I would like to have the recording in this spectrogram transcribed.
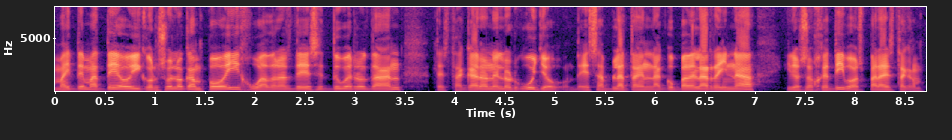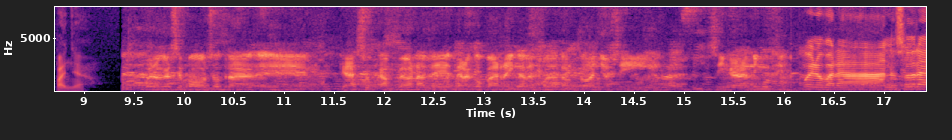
Maite Mateo y Consuelo Campoy, jugadoras de STV Roldán, destacaron el orgullo de esa plata en la Copa de la Reina y los objetivos para esta campaña. Bueno, que sepa vosotras eh, quedar subcampeonas de, de, la Copa de Reina después de tantos años sin, sin ganar ningún título. Bueno, para nosotras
